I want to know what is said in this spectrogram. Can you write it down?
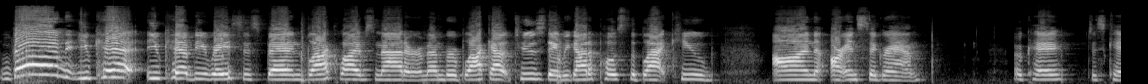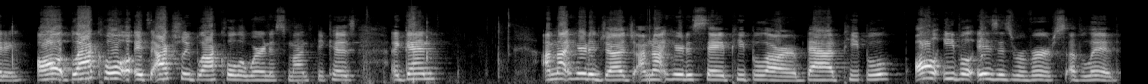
Ben, you can't you can't be racist, Ben. Black Lives Matter. Remember Blackout Tuesday. We got to post the black cube on our Instagram. Okay? Just kidding. All black hole it's actually Black Hole Awareness Month because again, I'm not here to judge. I'm not here to say people are bad people. All evil is is reverse of live.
